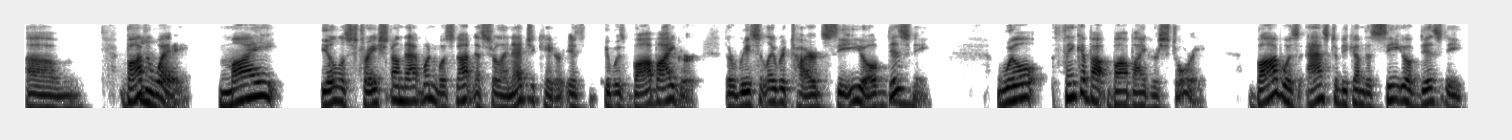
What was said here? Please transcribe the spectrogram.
Um, by mm. the hmm. way, my illustration on that one was not necessarily an educator. It's, it was Bob Iger, the recently retired CEO of Disney. Will think about Bob Iger's story. Bob was asked to become the CEO of Disney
